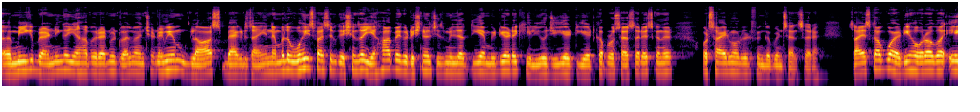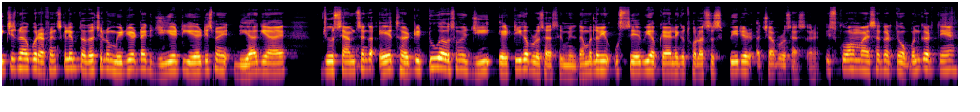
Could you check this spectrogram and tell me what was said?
मी की ब्रांडिंग है, यहाँ पे Redmi twelve mention premium glass back design है मतलब वही स्पेसिफिकेशन है। यहाँ पे एक एडिशनल चीज़ मिल जाती है MediaTek Helio G eighty eight का प्रोसेसर है इसके अंदर, और साइड माउंटेड फिंगरप्रिंट सेंसर है। साइज़ का आपको आइडिया हो रहा होगा। एक चीज़ मैं आपको रेफरेंस के लिए बताता चलो मीडिया टेक जी एटी एट इसमें दिया गया है, जो सैमसंग का ए थर्टी टू है, उसमें जी एटी का प्रोसेसर मिलता है। मतलब ये उससे भी आप कह लें कि थोड़ा सा सुपीरियर अच्छा प्रोसेसर है। इसको हम ऐसा करते हैं ओपन करते हैं।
